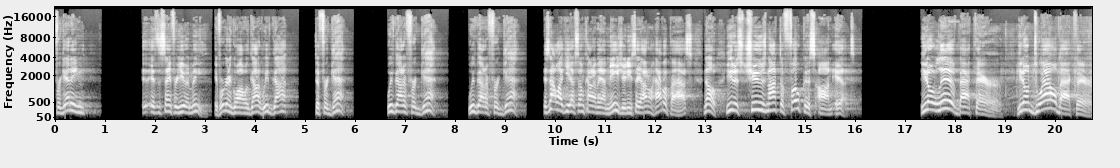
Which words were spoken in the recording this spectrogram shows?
Forgetting is the same for you and me. If we're going to go on with God, we've got to forget. We've got to forget. We've got to forget. It's not like you have some kind of amnesia and you say, I don't have a past. No, you just choose not to focus on it. You don't live back there, you don't dwell back there.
